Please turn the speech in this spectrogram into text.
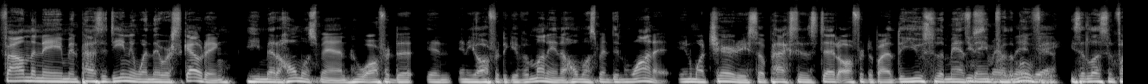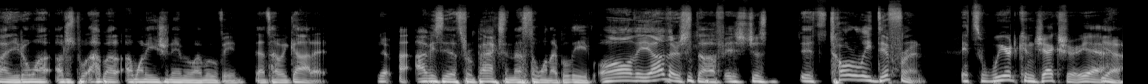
found the name in Pasadena when they were scouting. He met a homeless man who offered to, and, and he offered to give him money, and the homeless man didn't want it. He didn't want charity, so Paxton instead offered to buy the use of the man's Use name for the name, movie. yeah. He said, "Listen, fine, you don't want. I'll just. How about I want to use your name in my movie?" That's how he got it. Yep. Uh, obviously, that's from Paxton. That's the one I believe. All the other stuff is just. It's totally different. it's weird conjecture. Yeah. Yeah.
